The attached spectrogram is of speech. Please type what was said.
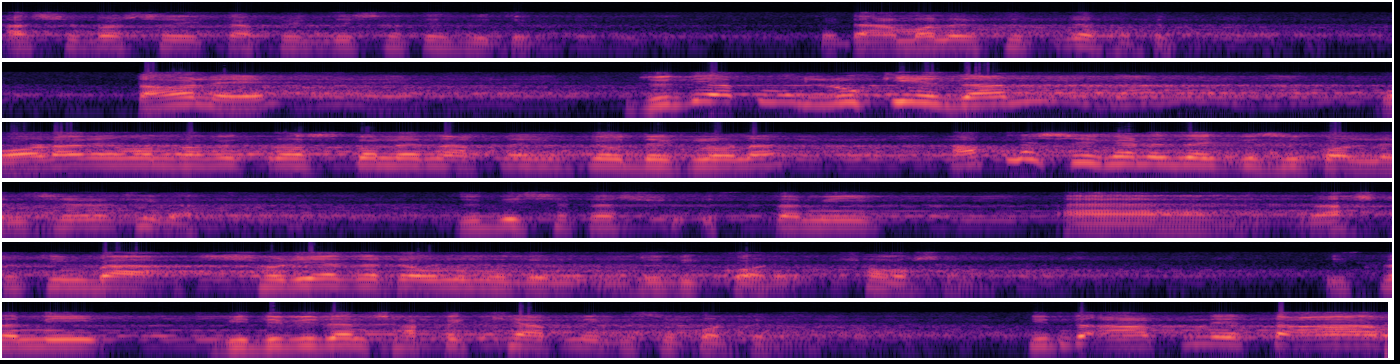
আশেপাশে কাফিরদের সাথে হইতে পারে। এটা আমানের ক্ষেত্রে হতে পারে। তাহলে, যদি আপনি লুকিয়ে যান, বর্ডার এমন ভাবে ক্রস করলেন, আপনাকে কেউ দেখল না, আপনি সেখানে যাই কিছু করলেন, সেটা ঠিক আছে। যদি সেটা ইসলামী রাষ্ট্র কিংবা শরিয়া যেটা অনুমোদন যদি করে, সমস্যা নেই। ইসলামী বিধিবিধান সাপেক্ষে আপনি কিছু করতে পারেন। কিন্তু আপনি তার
